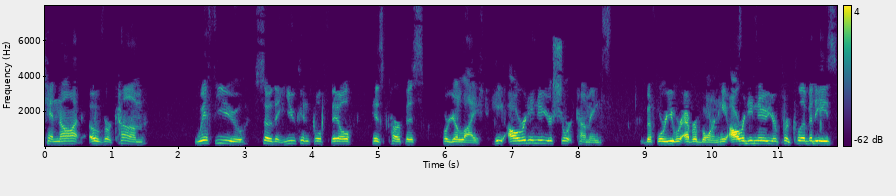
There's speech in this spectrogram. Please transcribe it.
cannot overcome with you so that you can fulfill his purpose for your life. He already knew your shortcomings before you were ever born. He already knew your proclivities,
